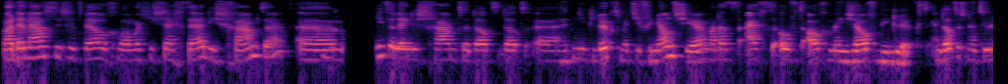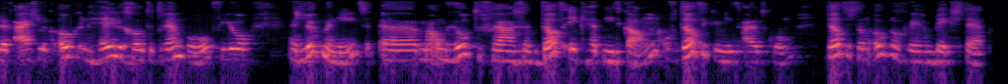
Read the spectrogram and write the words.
Maar daarnaast is het wel gewoon wat je zegt, hè, die schaamte. Uh, niet alleen de schaamte dat, dat uh, het niet lukt met je financiën, maar dat het eigenlijk over het algemeen zelf niet lukt. En dat is natuurlijk eigenlijk ook een hele grote drempel. Van joh, het lukt me niet, uh, maar om hulp te vragen dat ik het niet kan of dat ik er niet uitkom, dat is dan ook nog weer een big step.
